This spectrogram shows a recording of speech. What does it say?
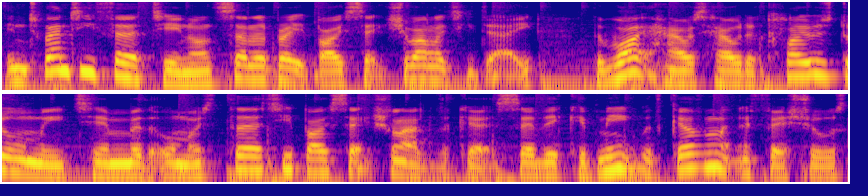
In 2013, on Celebrate Bisexuality Day, the White House held a closed door meeting with almost 30 bisexual advocates so they could meet with government officials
